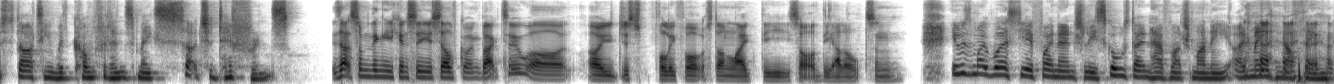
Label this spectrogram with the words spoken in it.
starting with confidence makes such a difference. Is that something you can see yourself going back to, or are you just fully focused on like the sort of the adults and? It was my worst year financially. Schools don't have much money. I made nothing.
